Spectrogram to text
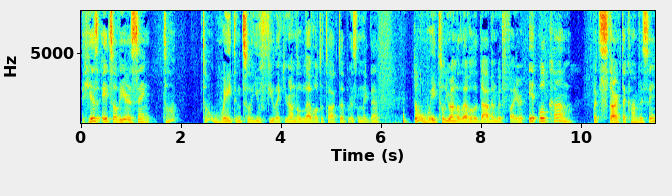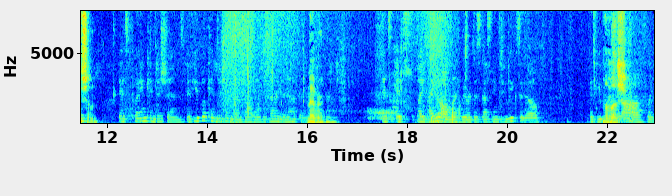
his eitz over here is saying, don't don't wait until you feel like you're on the level to talk to a person like that. Don't wait till you're on the level to daven with fire. It will come, but start the conversation. It's putting conditions. If you put conditions on something, it's never gonna happen. Never. Mm-hmm. It's it's like Hayom, like we were discussing two weeks ago. If you push Mamash. it off, like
